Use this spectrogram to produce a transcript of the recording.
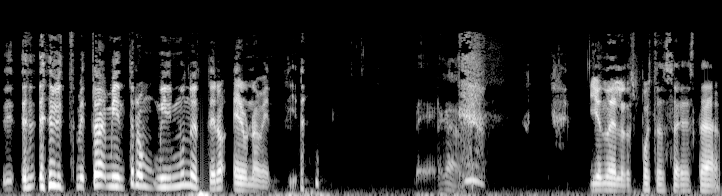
mi, mundo entero era una mentira. Verga. Y una de las respuestas a esta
